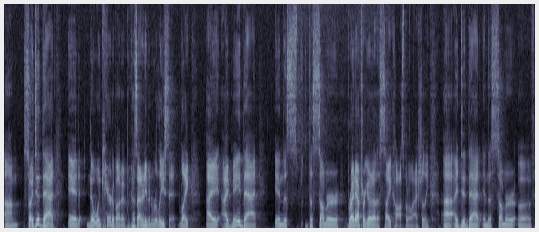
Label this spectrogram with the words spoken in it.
Um, so i did that and no one cared about it because i didn't even release it. Like i i made that in the the summer right after i got out of the psych hospital actually. Uh, i did that in the summer of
